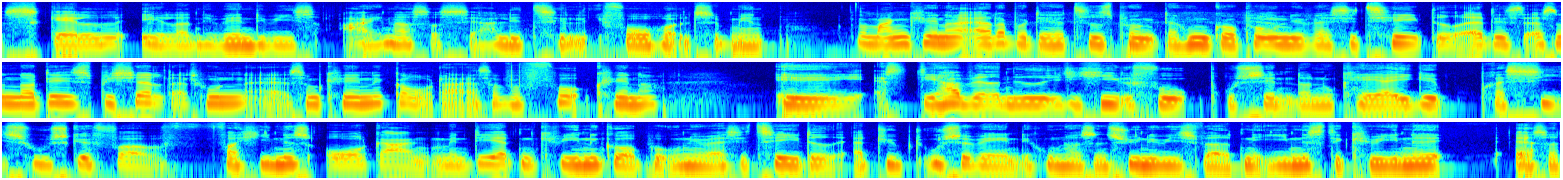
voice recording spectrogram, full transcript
skal eller nødvendigvis egner sig særligt til i forhold til mænd. Hvor mange kvinder er der på det her tidspunkt, da hun går på universitetet? Er det, altså, når det er specielt, at hun er, som kvinde går der, altså hvor få kvinder? Øh, altså, det har været nede i de helt få procenter. Nu kan jeg ikke præcis huske for, for hendes årgang, men det, at en kvinde går på universitetet, er dybt usædvanligt. Hun har sandsynligvis været den eneste kvinde altså,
